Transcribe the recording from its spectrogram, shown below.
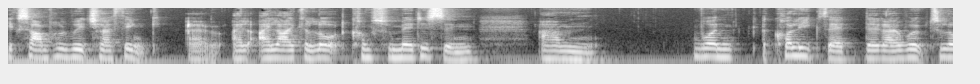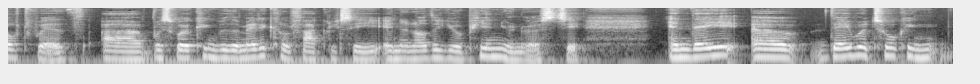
example which i think uh, I, I, like a lot comes from medicine. Um, one a colleague that, that I worked a lot with uh, was working with a medical faculty in another European university, and they uh, they were talking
